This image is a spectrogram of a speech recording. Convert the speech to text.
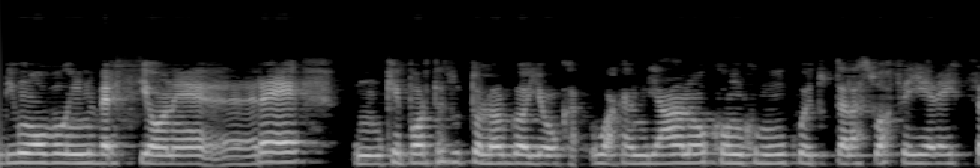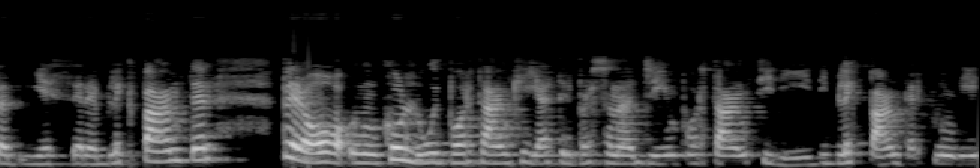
di nuovo in versione eh, re che porta tutto l'orgoglio wakandiano con comunque tutta la sua fierezza di essere Black Panther, però con lui porta anche gli altri personaggi importanti di, di Black Panther, quindi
